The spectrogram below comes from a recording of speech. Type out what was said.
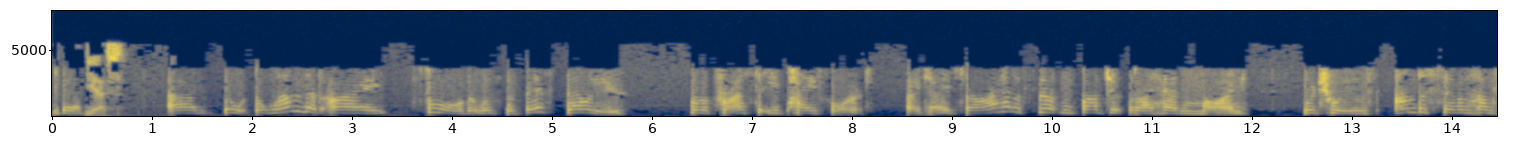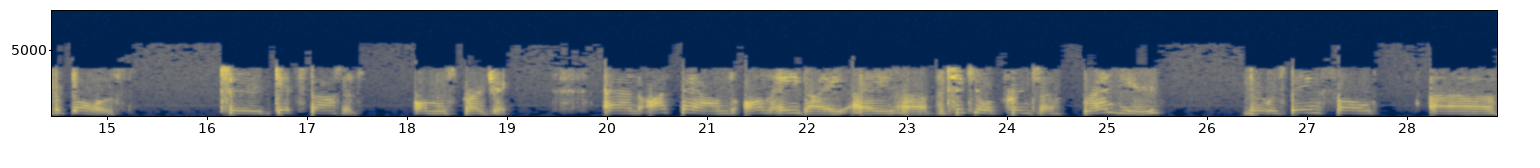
Yeah. Yes. Um, the, the one that I saw that was the best value for the price that you pay for it. Okay, so I had a certain budget that I had in mind, which was under $700 to get started on this project. And I found on eBay a uh, particular printer, brand new, that was being sold. Uh,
